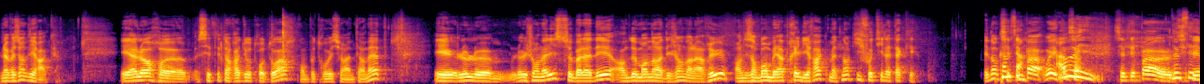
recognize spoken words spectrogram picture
l'invasion de l'Irak. Et alors, c'était un radio-trottoir qu'on peut trouver sur Internet. Et le, journaliste se baladait en demandant à des gens dans la rue, en disant bon, mais après l'Irak, maintenant, qui faut-il attaquer? Et donc c'était pas, oui, ah ça. C'était pas, euh, c'était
